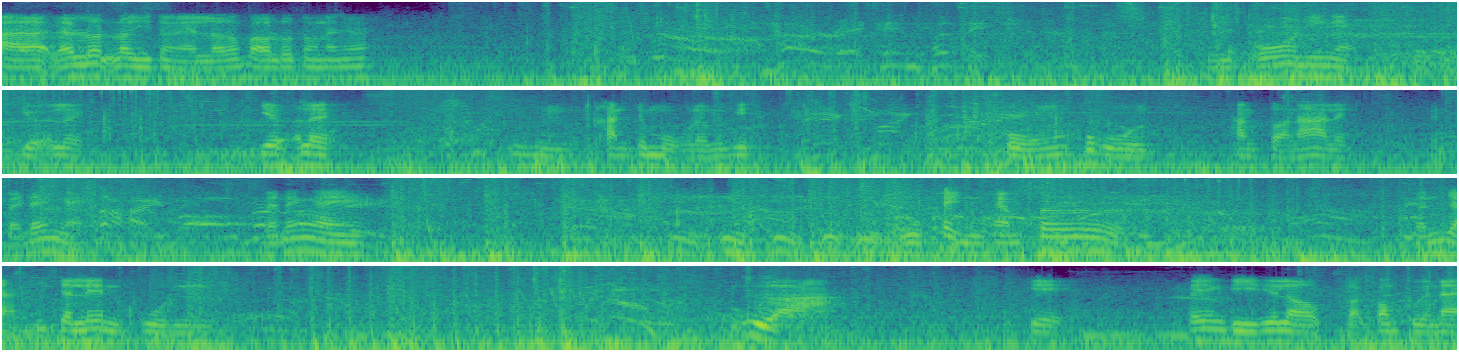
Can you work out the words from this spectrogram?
อ่าแล้วรถเราอยู่ตรงไหนเราต้องเอารถตรงนั้นใช่ไหมโอ้นี่ไงเยอะเลย เยอะเลยคันจมูกเลยเมื่อกี้ ผงโอ้โหทางต่อหน้าเลย เป็นไปได้ไงไปได้ไงอืมอืมอืมอืมอืมโอ้ไอ้หนูแฮมสเตอร์ฉันอยากที่จะเล่นคุณเอือโอเคก็ยังดีที่เราปล่อยป้อมปืนได้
